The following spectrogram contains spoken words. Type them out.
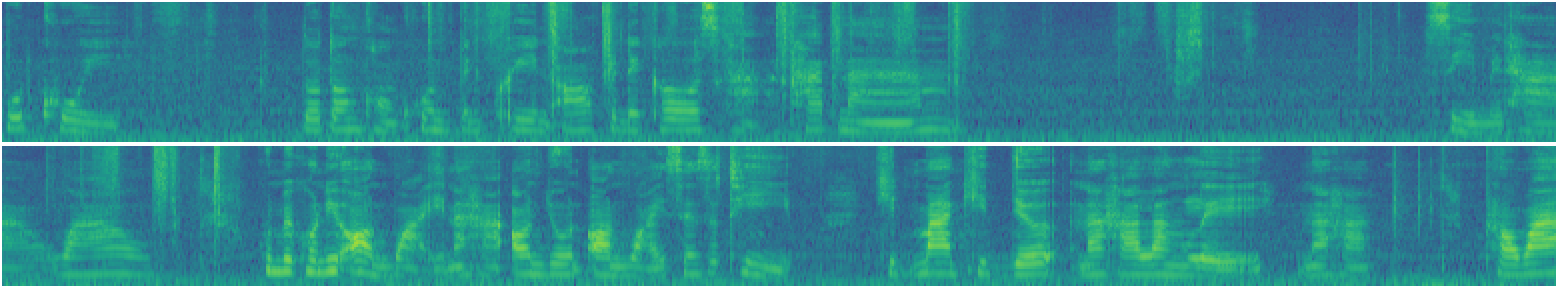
พูดคุย ตัวตนของคุณเป็น Queen of Pentacles ค่ะธาตุน้ำ สี่ไม้เท้า ว้าว คุณเป็นคนที่อ่อนไหวนะคะ อ่อนโยน อ่อนไหวเซนสทีฟ คิดมากคิดเยอะนะคะ ลังเลนะคะ เพราะว่า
